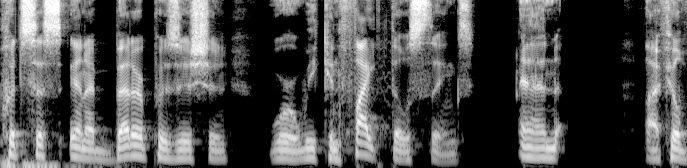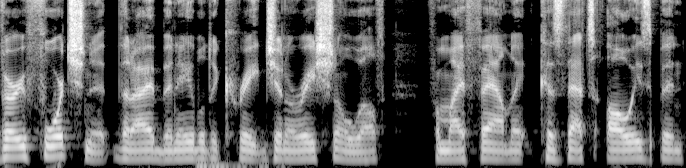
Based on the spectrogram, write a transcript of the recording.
puts us in a better position where we can fight those things. And I feel very fortunate that I've been able to create generational wealth for my family because that's always been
